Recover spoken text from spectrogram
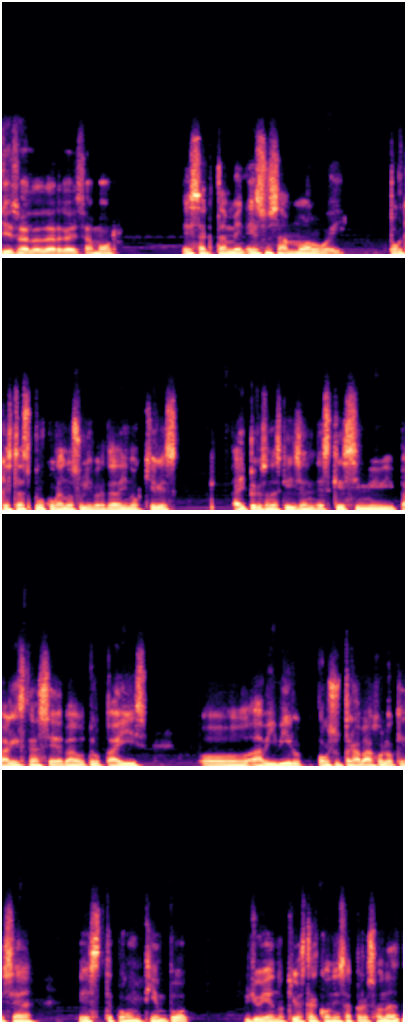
Y eso a la larga es amor. Exactamente, eso es amor, güey. Porque estás procurando su libertad y no quieres. Hay personas que dicen, es que si mi pareja se va a otro país o a vivir por su trabajo, lo que sea, este, por un tiempo, yo ya no quiero estar con esa persona.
